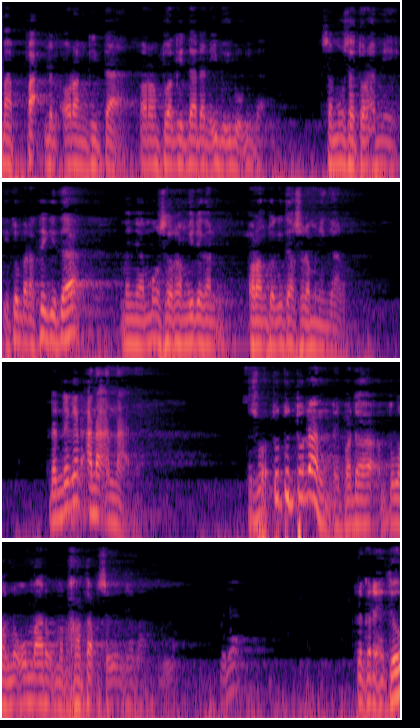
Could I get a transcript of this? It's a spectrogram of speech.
bapak dan orang kita, orang tua kita dan ibu-ibu kita. Sambung silaturahmi. Itu berarti kita menyambung silaturahmi dengan orang tua kita sudah meninggal. Dan dengan anak-anak sesuatu tuntunan daripada Abdullah bin Umar, Umar Khattab Benar? Oleh karena itu,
